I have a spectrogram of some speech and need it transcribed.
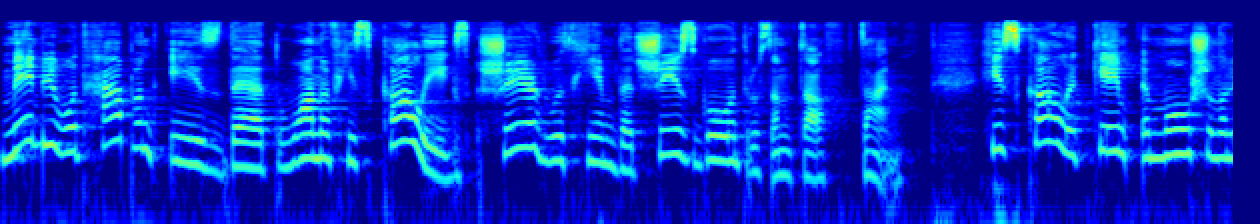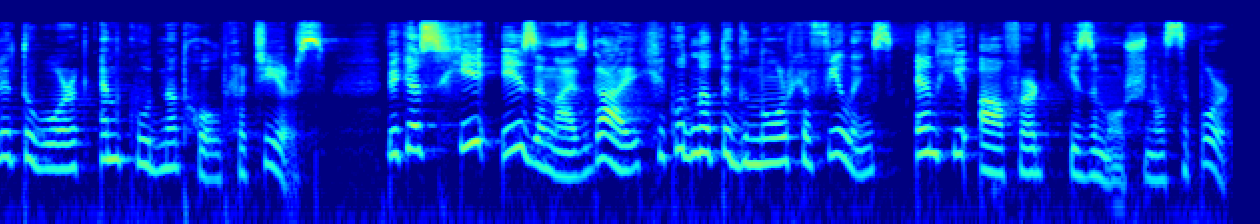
Maybe what happened is that one of his colleagues shared with him that she is going through some tough time. His colleague came emotionally to work and could not hold her tears. Because he is a nice guy, he could not ignore her feelings and he offered his emotional support.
